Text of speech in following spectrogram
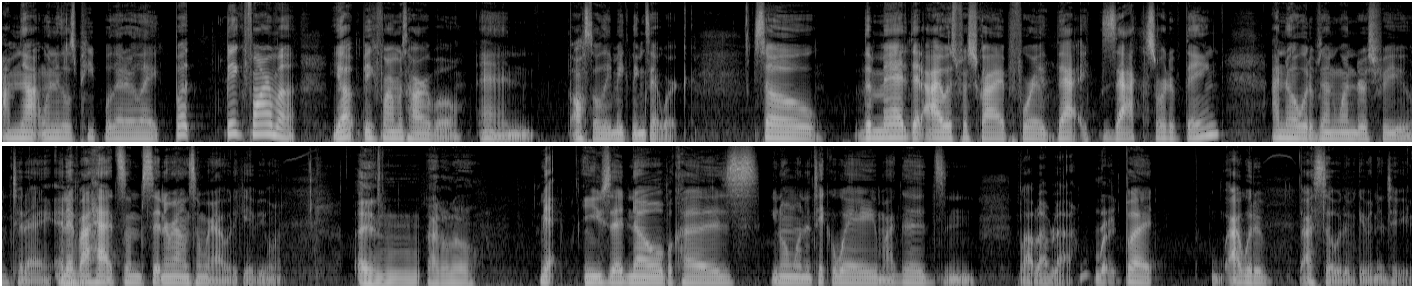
I'm not one of those people that are like, but big pharma. Yup, big pharma's horrible. And also they make things that work. So the med that I was prescribed for that exact sort of thing, I know would have done wonders for you today. And if I had some sitting around somewhere, I would have gave you one. And I don't know. Yeah. and you said no because you don't want to take away my goods and blah blah blah. Right. But I would have, I still would have given it to you.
